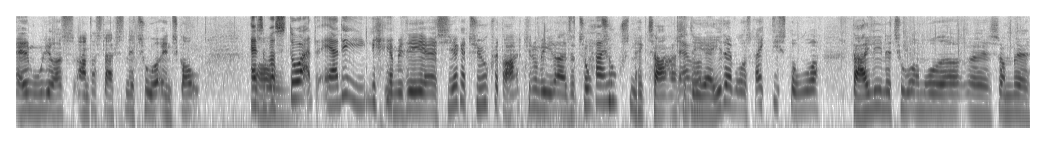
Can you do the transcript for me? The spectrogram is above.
alle mulige også andre slags natur end skov. Altså, hvor Og- stort er det egentlig? Jamen det er cirka 20 kvadratkilometer, altså 2.000 hektar, så det er et af vores rigtig store, dejlige naturområder, øh, som øh,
